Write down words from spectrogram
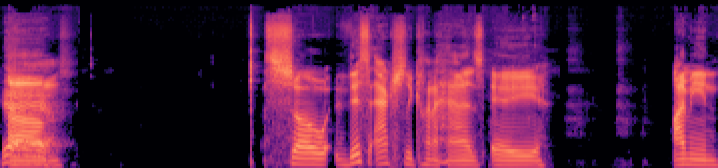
Yeah, yeah, yeah. Um, so this actually kind of has a. I mean,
